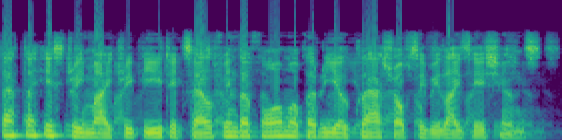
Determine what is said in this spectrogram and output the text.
that the history might repeat itself in the form of a real clash of civilizations.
